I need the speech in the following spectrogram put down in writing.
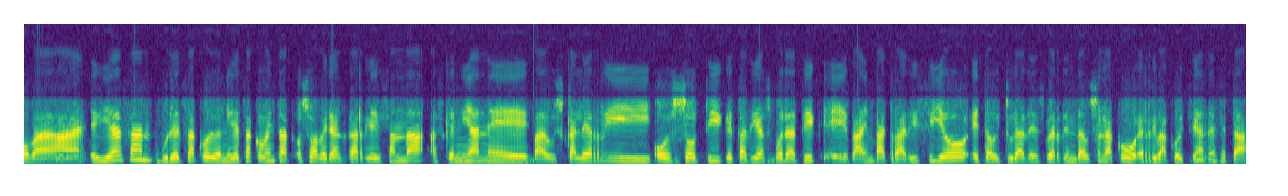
Jo, ba, egia esan, guretzako edo niretzako bentsat oso aberazgarria izan da, azkenian e, ba, Euskal Herri osotik eta diasporatik e, ba, hainbat tradizio eta ohitura desberdin dauzelako herri bakoitzean, ez? Eta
